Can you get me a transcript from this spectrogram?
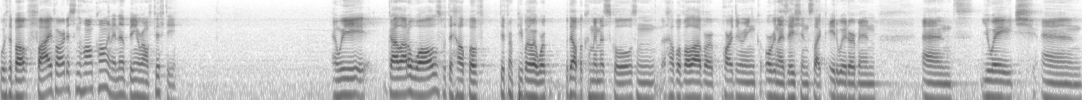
with about five artists in Hong Kong and ended up being around 50. And we got a lot of walls with the help of different people that I work with the help of Kamehameha Schools and the help of a lot of our partnering organizations like 808 Urban, and UH and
